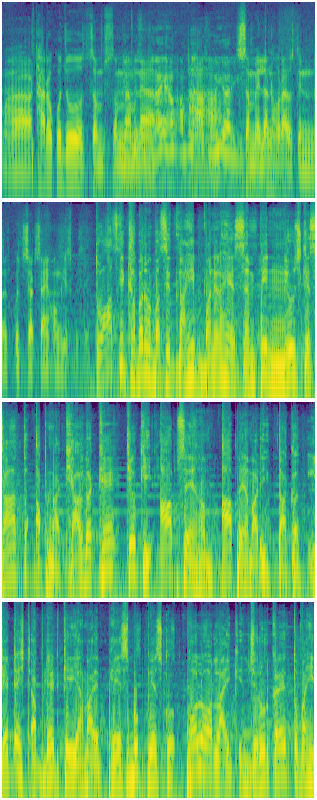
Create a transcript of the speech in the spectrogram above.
अठारह को जो सम, सम, हमने हाँ हाँ सम्मेलन हो रहा है उस दिन कुछ चर्चाएँ होंगी इस विषय तो आज की खबर में बस इतना ही। बने रहे एसएमपी न्यूज़ के साथ अपना ख्याल रखें क्योंकि आपसे हम आप है हमारी ताकत। लेटेस्ट अपडेट के लिए हमारे फेसबुक पेज को फॉलो और लाइक ज़रूर करें तो वहीं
